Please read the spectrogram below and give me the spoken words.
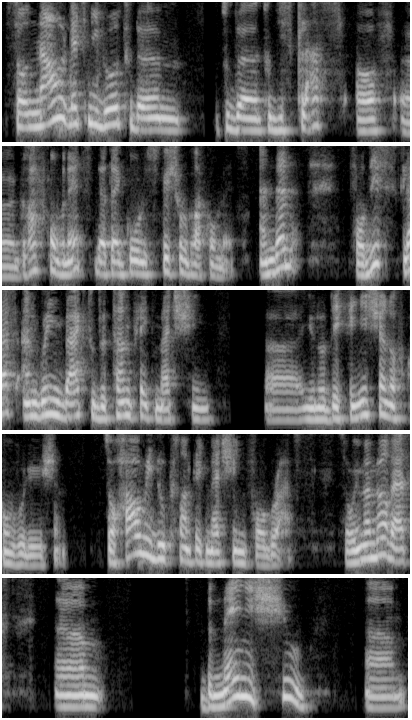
so now let me go to the to the to this class of uh, graph convnets that I call spatial graph convnets, and then for this class I'm going back to the template matching, uh, you know, definition of convolution. So how we do template matching for graphs? So remember that um, the main issue um,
